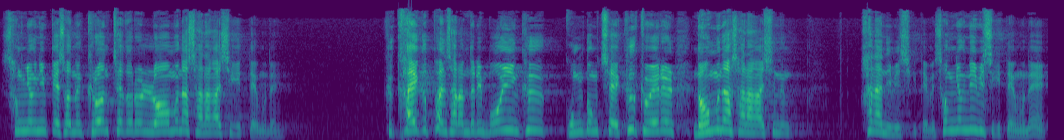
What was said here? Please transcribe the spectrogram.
성령님께서는 그런 태도를 너무나 사랑하시기 때문에 그 갈급한 사람들이 모인 그 공동체, 그 교회를 너무나 사랑하시는 하나님이시기 때문에 성령님이시기 때문에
